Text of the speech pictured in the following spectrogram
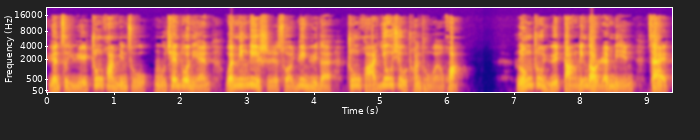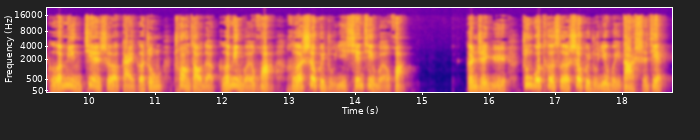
源自于中华民族五千多年文明历史所孕育的中华优秀传统文化，融铸于党领导人民在革命建设改革中创造的革命文化和社会主义先进文化。根植于中国特色社会主义伟大实践，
